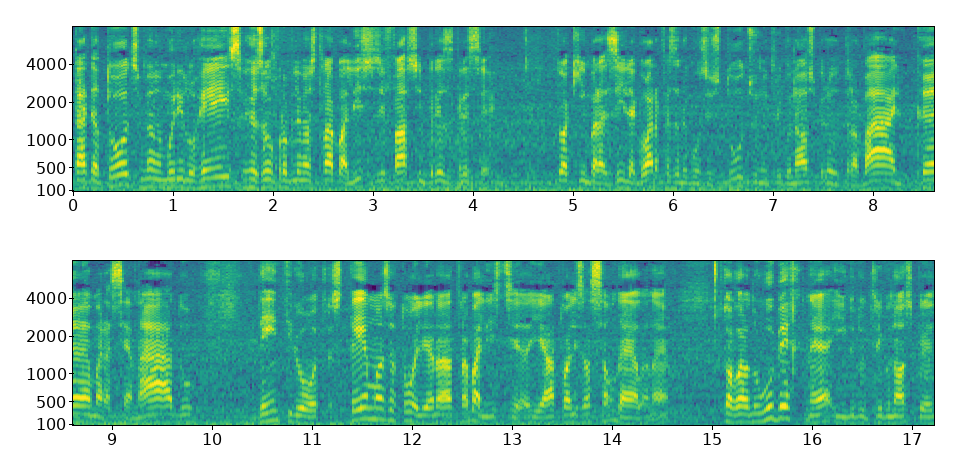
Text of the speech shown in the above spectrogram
tarde a todos, meu nome é Murilo Reis, resolvo problemas trabalhistas e faço empresas crescer. Estou aqui em Brasília agora fazendo alguns estudos no Tribunal Superior do Trabalho, Câmara, Senado, dentre outros temas, eu estou olhando a trabalhista e a atualização dela, né? Estou agora no Uber, né, indo do Tribunal Superior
